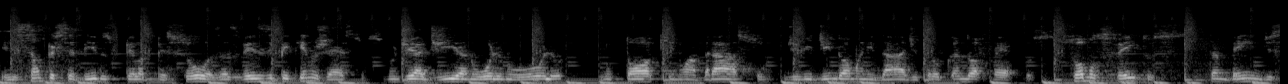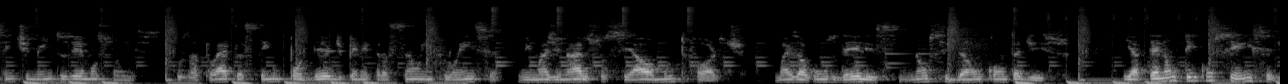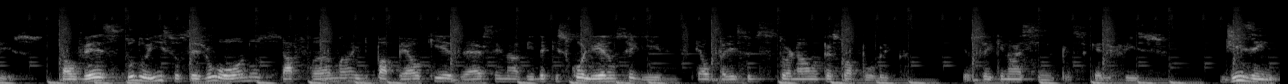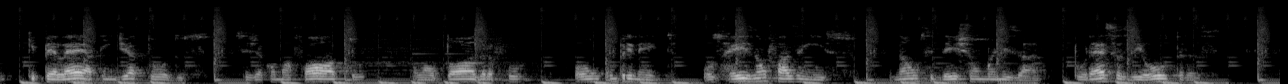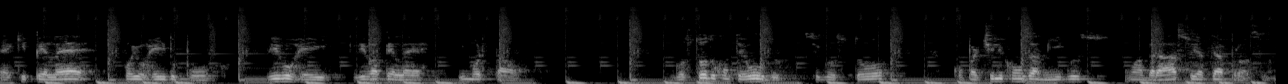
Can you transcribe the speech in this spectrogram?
eles são percebidos pelas pessoas às vezes em pequenos gestos, no dia a dia, no olho no olho, no toque, no abraço, dividindo a humanidade, trocando afetos. Somos feitos também de sentimentos e emoções. Os atletas têm um poder de penetração e influência no imaginário social muito forte, mas alguns deles não se dão conta disso e até não têm consciência disso. Talvez tudo isso seja o ônus da fama e do papel que exercem na vida que escolheram seguir. É o preço de se tornar uma pessoa pública. Eu sei que não é simples, que é difícil. Dizem que Pelé atendia a todos, seja com uma foto, um autógrafo ou um cumprimento. Os reis não fazem isso, não se deixam humanizar. Por essas e outras é que Pelé foi o rei do povo. Viva o rei, viva Pelé, imortal. Gostou do conteúdo? Se gostou, compartilhe com os amigos. Um abraço e até a próxima.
